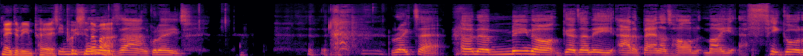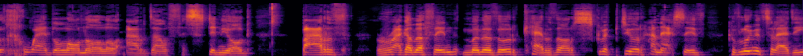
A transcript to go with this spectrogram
gwneud yr un peth. Ti'n Pwy sydd yma? Ti'n mor dda'n gwneud. Reit e, yn ymuno gyda ni ar y benod hon mae ffigwr chwedlonol o ardal ffestiniog, bardd, ragamuffin, mynyddwr, cerddor, sgriptiwr hanesydd, cyflwynydd teledu,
